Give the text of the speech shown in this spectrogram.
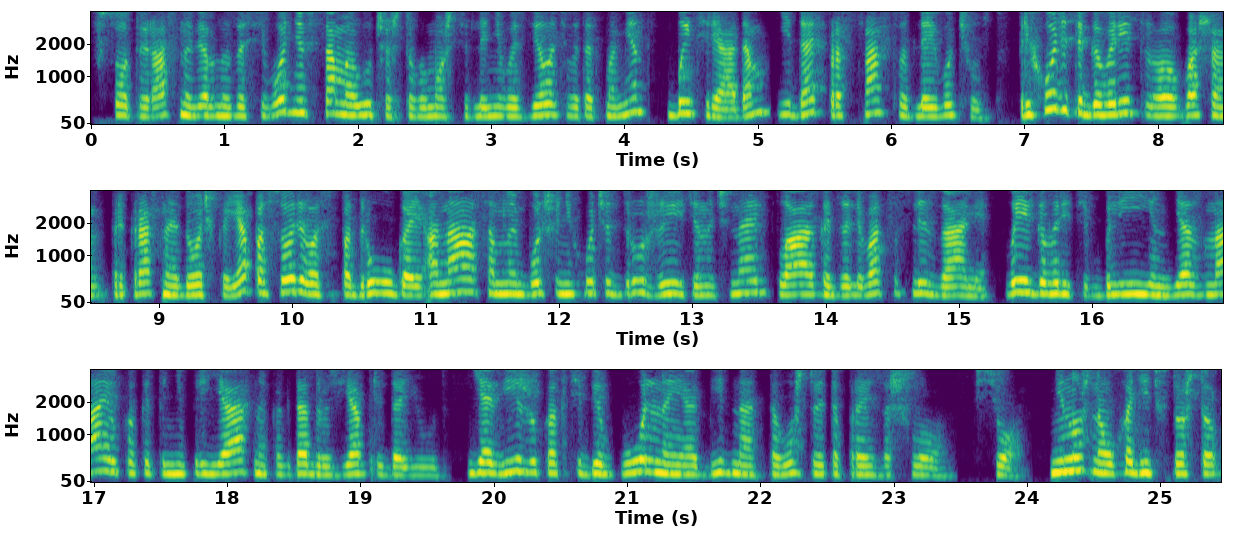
в сотый раз, наверное, за сегодня. Самое лучшее, что вы можете для него сделать в этот момент, быть рядом и дать пространство для его чувств. Приходит и говорит э, ваша прекрасная дочка, я поссорилась с подругой, она со мной больше не хочет дружить и начинает плакать, заливаться слезами. Вы ей говорите, блин, я знаю, как это неприятно, когда друзья предают. Я вижу, как тебе больно и обидно от того, что это произошло. Все. Не нужно уходить в то, что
